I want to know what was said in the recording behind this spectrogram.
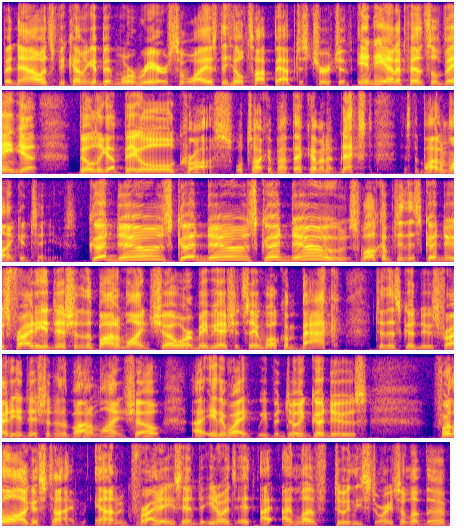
but now it's becoming a bit more rare. So, why is the Hilltop Baptist Church of Indiana, Pennsylvania building a big old cross? We'll talk about that coming up next as the bottom line continues. Good news, good news, good news. Welcome to this Good News Friday edition of the Bottom Line Show, or maybe I should say, welcome back to this Good News Friday edition of the Bottom Line Show. Uh, either way, we've been doing good news for the longest time on Fridays. And, you know, it, it, I, I love doing these stories. I love the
